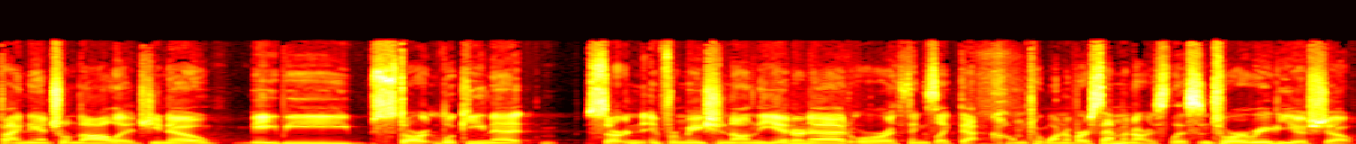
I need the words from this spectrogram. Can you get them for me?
financial knowledge you know maybe start looking at certain information on the internet or things like that. Come to one of our seminars listen to our radio show.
